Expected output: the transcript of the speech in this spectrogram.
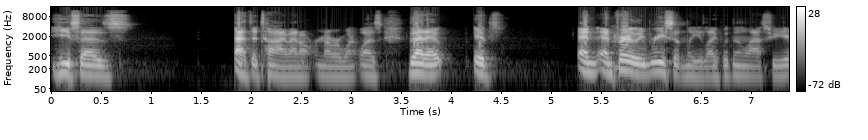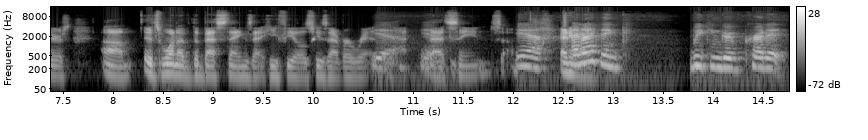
he says at the time, I don't remember when it was, that it it's and and fairly recently, like within the last few years, um, it's one of the best things that he feels he's ever written. Yeah, that, yeah. that scene. So Yeah. Anyway. And I think we can give credit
